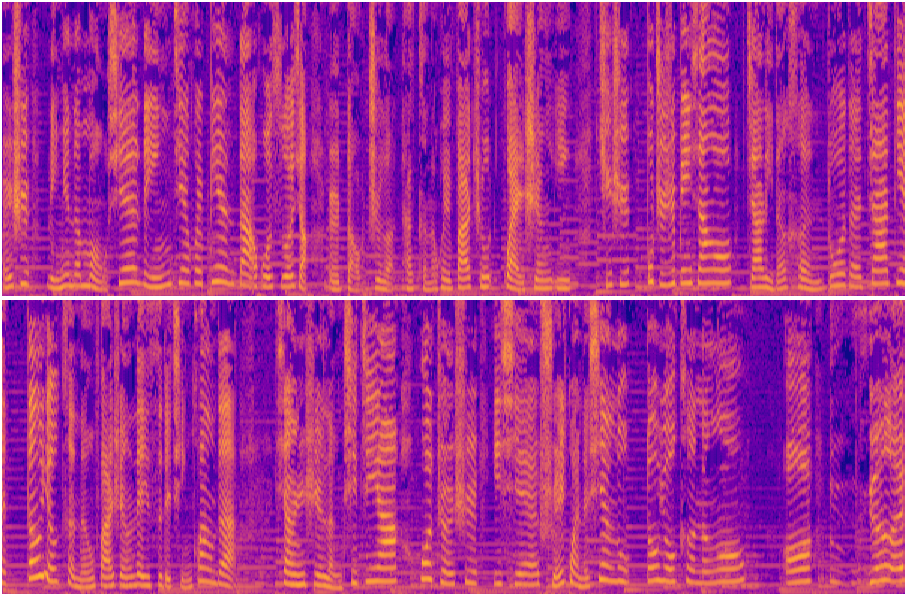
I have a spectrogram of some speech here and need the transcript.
而是里面的某些零件会变大或缩小，而导致了它可能会发出怪声音。其实不只是冰箱哦，家里的很多的家电都有可能发生类似的情况的。像是冷气机啊，或者是一些水管的线路都有可能哦。啊，原来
